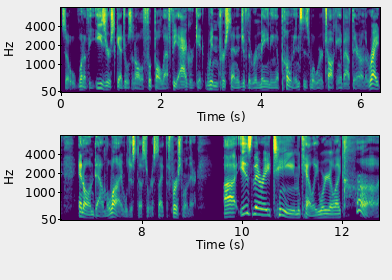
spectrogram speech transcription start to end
So one of the easier schedules in all of football left. The aggregate win percentage of the remaining opponents is what we're talking about there on the right and on down the line. We'll just uh, sort of cite the first one there. Uh, is there a team, Kelly, where you're like, huh,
